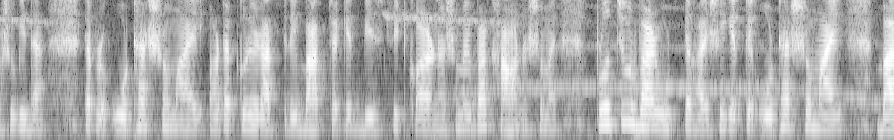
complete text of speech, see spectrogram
অসুবিধা। তারপর ওঠার সময়, হঠাৎ করে রাত্রে বাচ্চাকে বেস্টফিট করানোর সময় বা খাওয়ানোর সময় প্রচুরবার উঠতে হয়। সেক্ষেত্রে ওঠার সময় বা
